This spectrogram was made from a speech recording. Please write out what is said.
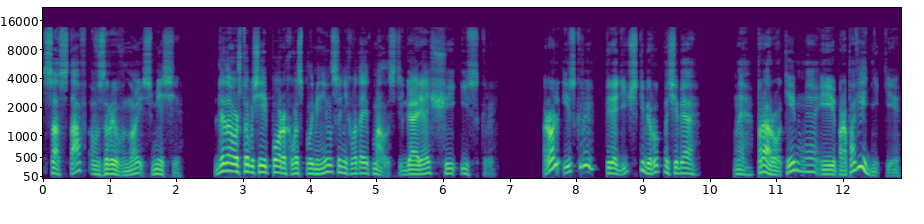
состав взрывной смеси. Для того, чтобы сей порох воспламенился, не хватает малости — горящей искры. Роль искры периодически берут на себя э, пророки э, и проповедники,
